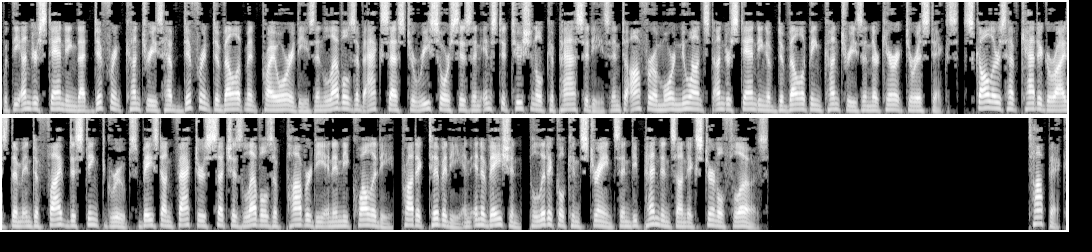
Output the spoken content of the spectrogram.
with the understanding that different countries have different development priorities and levels of access to resources and institutional capacities and to offer a more nuanced understanding of developing countries and their characteristics. Scholars have categorized them into five distinct groups based on factors such as levels of poverty and inequality, productivity and innovation, political constraints and dependence on external flows. Topic:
